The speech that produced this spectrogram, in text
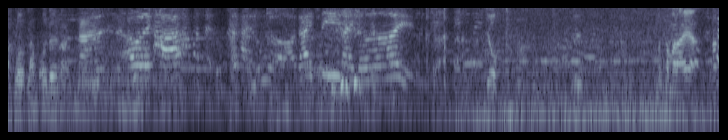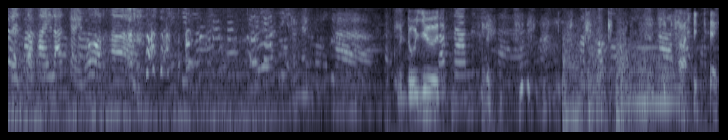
ับรถรับออเดอร์หน่อย นะเอาอะไรคะจะถ่ายรูปเหรอ ได้สิถ่ายเลยโยกเฮ้ยมันทำอะไรอะ มาเป็นสะพายร้านไก่ทอดค่ะค่ะมันดูยืนรับน้ำด้วยค่ะขายเก่ง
